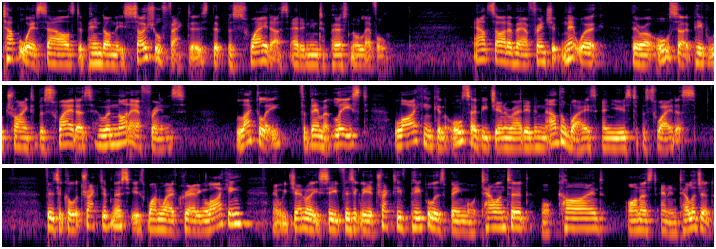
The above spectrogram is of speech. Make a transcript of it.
Tupperware sales depend on these social factors that persuade us at an interpersonal level. Outside of our friendship network, there are also people trying to persuade us who are not our friends. Luckily, for them at least, liking can also be generated in other ways and used to persuade us. Physical attractiveness is one way of creating liking, and we generally see physically attractive people as being more talented, more kind, honest and intelligent.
